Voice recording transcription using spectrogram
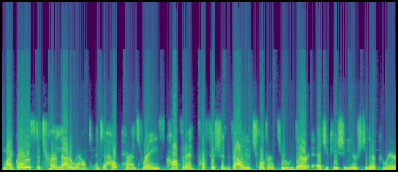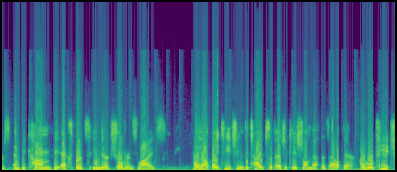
My goal is to turn that around and to help parents raise confident, proficient, valued children through their education years to their careers and become the experts in their children's lives. I help by teaching the types of educational methods out there. I will teach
